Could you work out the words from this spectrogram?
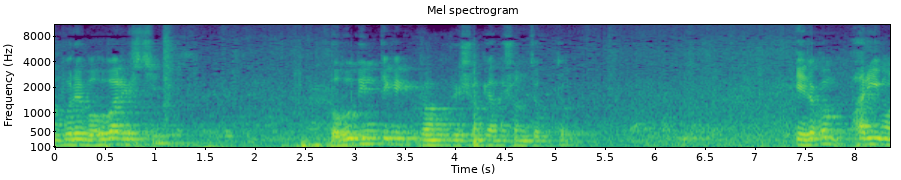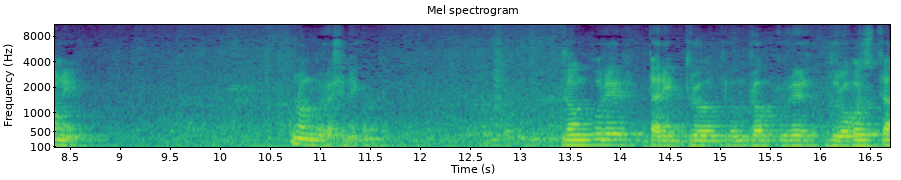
রংপুরে বহুবার এসেছি। বহুদিন থেকে রংপুরের সঙ্গে আমি সংযুক্ত। এরকম ভারী মনে রংপুর আসে নাই কোনো রংপুরের দারিদ্র এবং রংপুরের দুরবস্থা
